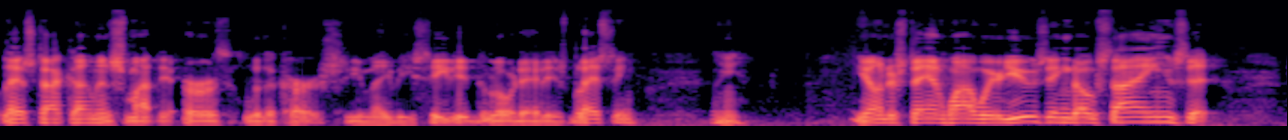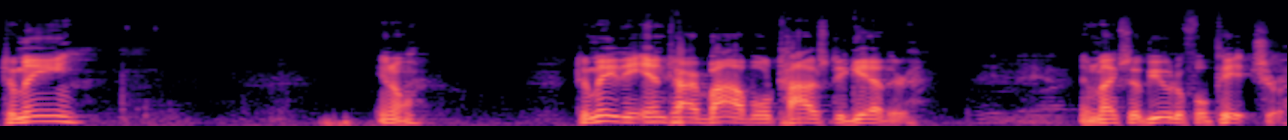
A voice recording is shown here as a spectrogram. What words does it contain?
lest I come and smite the earth with a curse. You may be seated. The Lord add his blessing. You understand why we're using those things that, to me, you know, to me, the entire Bible ties together and makes a beautiful picture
